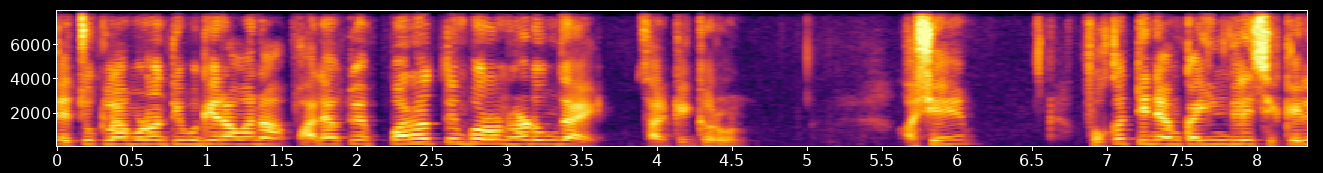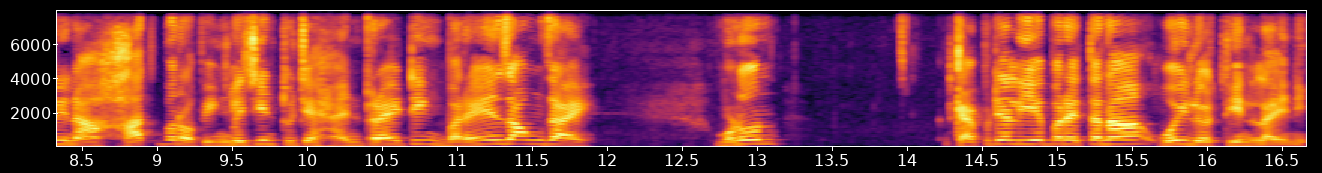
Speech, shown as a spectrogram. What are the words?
तें चुकलां म्हणून ती वगी रावना. फाल्यां तुवें परत तें बरोवन हाडूंक जाय सारकें करून. अशें फकत तिणें आमकां इंग्लीश शिकयली ना हात बरोवप. इंग्लिशीन तुजें हँडरायटींग बरें जावंक जाय. म्हणून कॅपिटल ए बरयतना वयल्यो तीन लायनी.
